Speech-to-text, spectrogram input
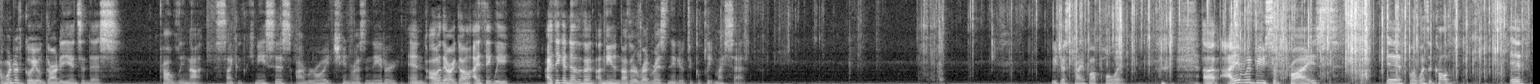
I wonder if Goyo Guardian's in this. Probably not. Psychokinesis, Armoroid, Chain Resonator, and oh, there we go. I think we, I think another. I need another red resonator to complete my set. We just might well pull it. uh, I would be surprised if uh, what's it called? If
